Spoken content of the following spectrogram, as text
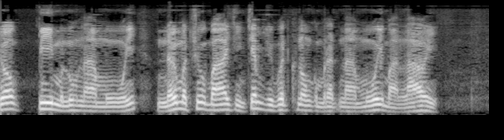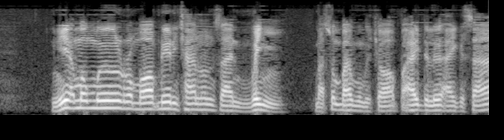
យកពីមនុស្សណាមួយ នៅមធ្យោបាយចិញ្ចឹមជីវិតក្នុងកម្រិតណាមួយបានឡើយ ងាកមកមើលរបបដេរិឆានហ៊ុនសែនវិញបាទសូមបើវងកញ្ចក់ផ្អែកទៅលើឯកសារ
